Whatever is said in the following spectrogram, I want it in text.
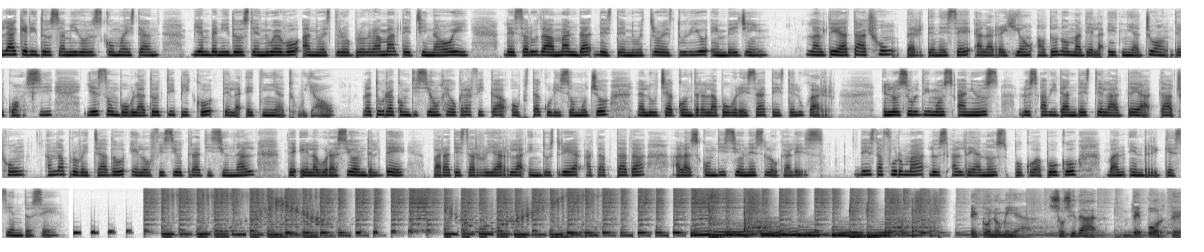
Hola queridos amigos, ¿cómo están? Bienvenidos de nuevo a nuestro programa de China Hoy. Les saluda Amanda desde nuestro estudio en Beijing. La aldea Dachong pertenece a la región autónoma de la etnia Zhuang de Guangxi y es un poblado típico de la etnia Tuyao. La dura condición geográfica obstaculizó mucho la lucha contra la pobreza de este lugar. En los últimos años, los habitantes de la aldea Dachong han aprovechado el oficio tradicional de elaboración del té para desarrollar la industria adaptada a las condiciones locales. De esta forma, los aldeanos poco a poco van enriqueciéndose. Economía, sociedad, deporte,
